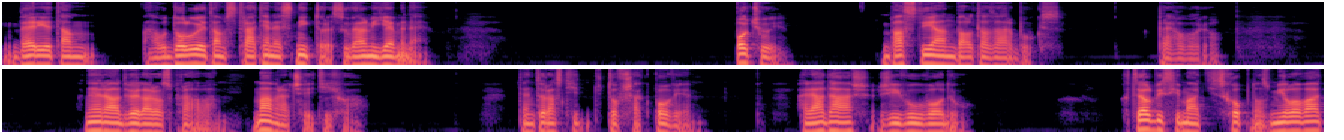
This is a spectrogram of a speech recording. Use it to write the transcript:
berie tam alebo doluje tam stratené sny, ktoré sú veľmi jemné. Počuj, Bastian Baltazar Bux, prehovoril. Nerád veľa rozprávam, mám radšej ticho. Tento raz ti to však poviem. Hľadáš živú vodu. Chcel by si mať schopnosť milovať,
